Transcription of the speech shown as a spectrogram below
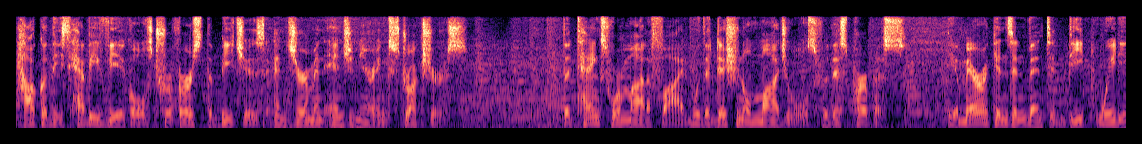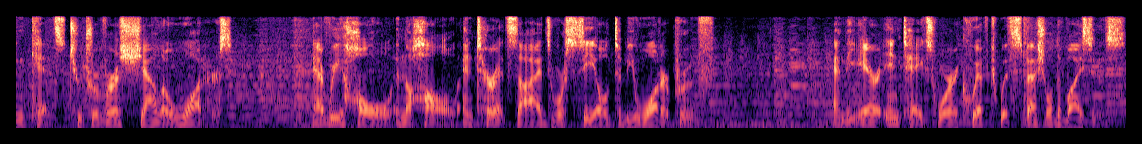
How could these heavy vehicles traverse the beaches and German engineering structures? The tanks were modified with additional modules for this purpose. The Americans invented deep wading kits to traverse shallow waters. Every hole in the hull and turret sides were sealed to be waterproof. And the air intakes were equipped with special devices.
